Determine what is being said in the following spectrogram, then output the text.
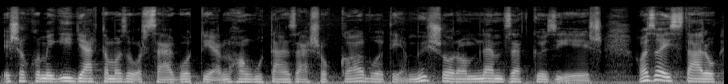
és akkor még így jártam az országot ilyen hangutánzásokkal, volt ilyen műsorom, nemzetközi és hazai sztárok,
